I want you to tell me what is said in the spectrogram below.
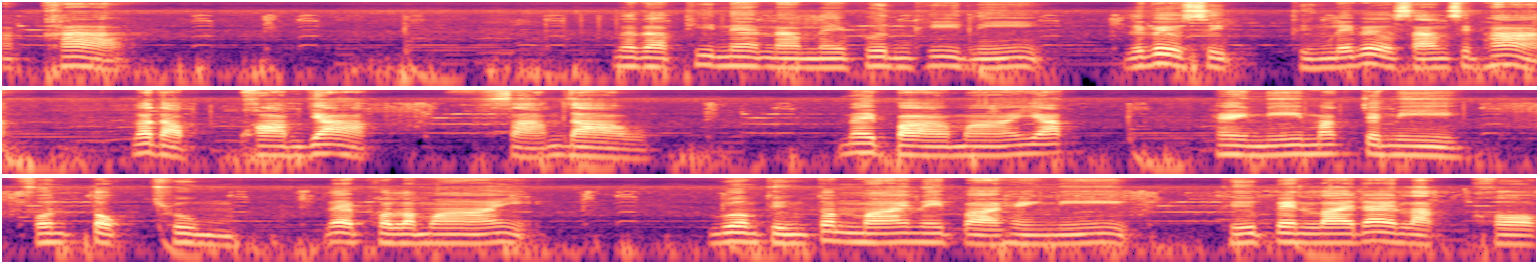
นักฆ่า ระดับที่แนะนำในพื้นที่นี้เลเวล 10 ถึงเลเวล 35 ระดับความยาก 3 ดาว ในป่าไม้ยักษ์ แห่งนี้มักจะมีฝนตกชุมและผลไม้ รวมถึงต้นไม้ในป่าแห่งนี้ ถือเป็นรายได้หลักของ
